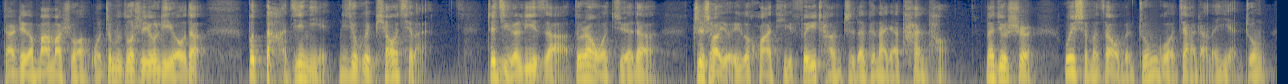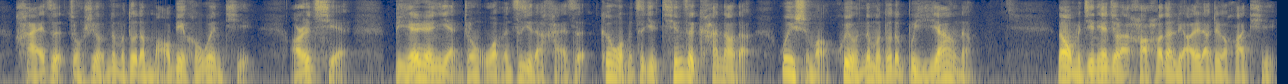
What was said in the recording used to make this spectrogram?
但是这个妈妈说：“我这么做是有理由的，不打击你，你就会飘起来。”这几个例子啊，都让我觉得至少有一个话题非常值得跟大家探讨，那就是为什么在我们中国家长的眼中，孩子总是有那么多的毛病和问题？而且，别人眼中我们自己的孩子跟我们自己亲自看到的，为什么会有那么多的不一样呢？那我们今天就来好好的聊一聊这个话题。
